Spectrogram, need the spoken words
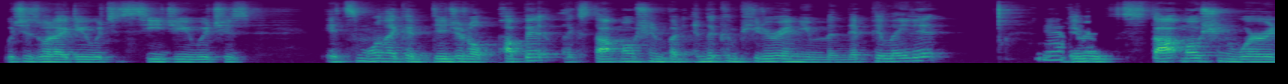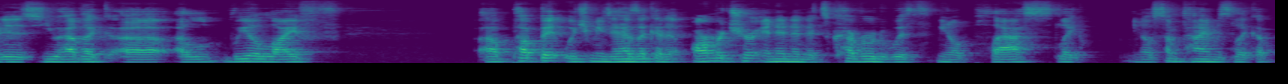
which is what I do, which is CG, which is it's more like a digital puppet, like stop motion, but in the computer and you manipulate it. Yeah. There is stop motion where it is you have like a, a real life uh, puppet, which means it has like an armature in it and it's covered with you know plast like you know sometimes like a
